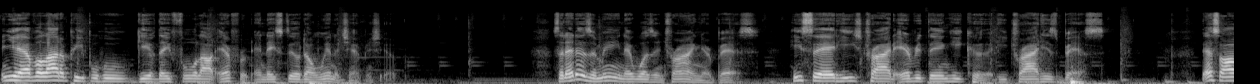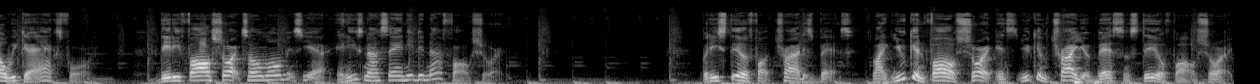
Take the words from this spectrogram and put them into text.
And you have a lot of people who give their full out effort and they still don't win a championship. So that doesn't mean they wasn't trying their best. He said he's tried everything he could. He tried his best. That's all we could ask for. Did he fall short some moments? Yeah. And he's not saying he did not fall short but he still fought, tried his best. Like you can fall short and you can try your best and still fall short.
